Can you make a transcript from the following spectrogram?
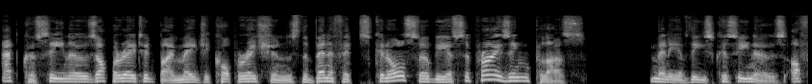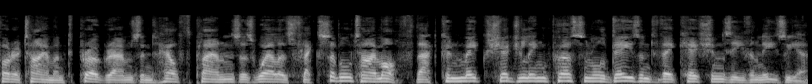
At casinos operated by major corporations the benefits can also be a surprising plus. Many of these casinos offer retirement programs and health plans as well as flexible time off that can make scheduling personal days and vacations even easier.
